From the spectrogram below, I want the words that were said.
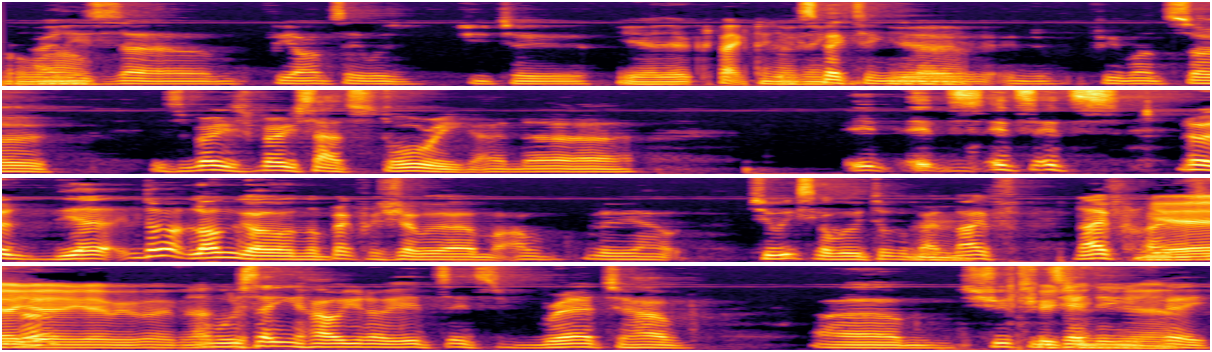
oh, wow. and his um, fiance was due to yeah, they're expecting, expecting, you yeah. know, in a few months. So it's a very, very sad story, and uh, it, it's, it's, it's, you know, the, not long ago on the breakfast show, um, I out two weeks ago, we were talking about mm. knife, knife crimes. Yeah, you know? yeah, yeah, we were. Exactly. And we were saying how you know it's it's rare to have um, shootings Shooting, in the yeah, UK.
